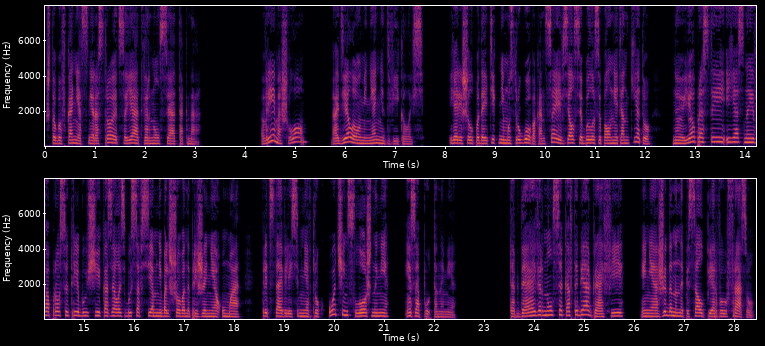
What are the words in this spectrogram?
Чтобы в конец не расстроиться, я отвернулся от окна. Время шло, а дело у меня не двигалось. Я решил подойти к нему с другого конца и взялся было заполнять анкету, но ее простые и ясные вопросы, требующие, казалось бы, совсем небольшого напряжения ума, представились мне вдруг очень сложными и запутанными. Тогда я вернулся к автобиографии и неожиданно написал первую фразу.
